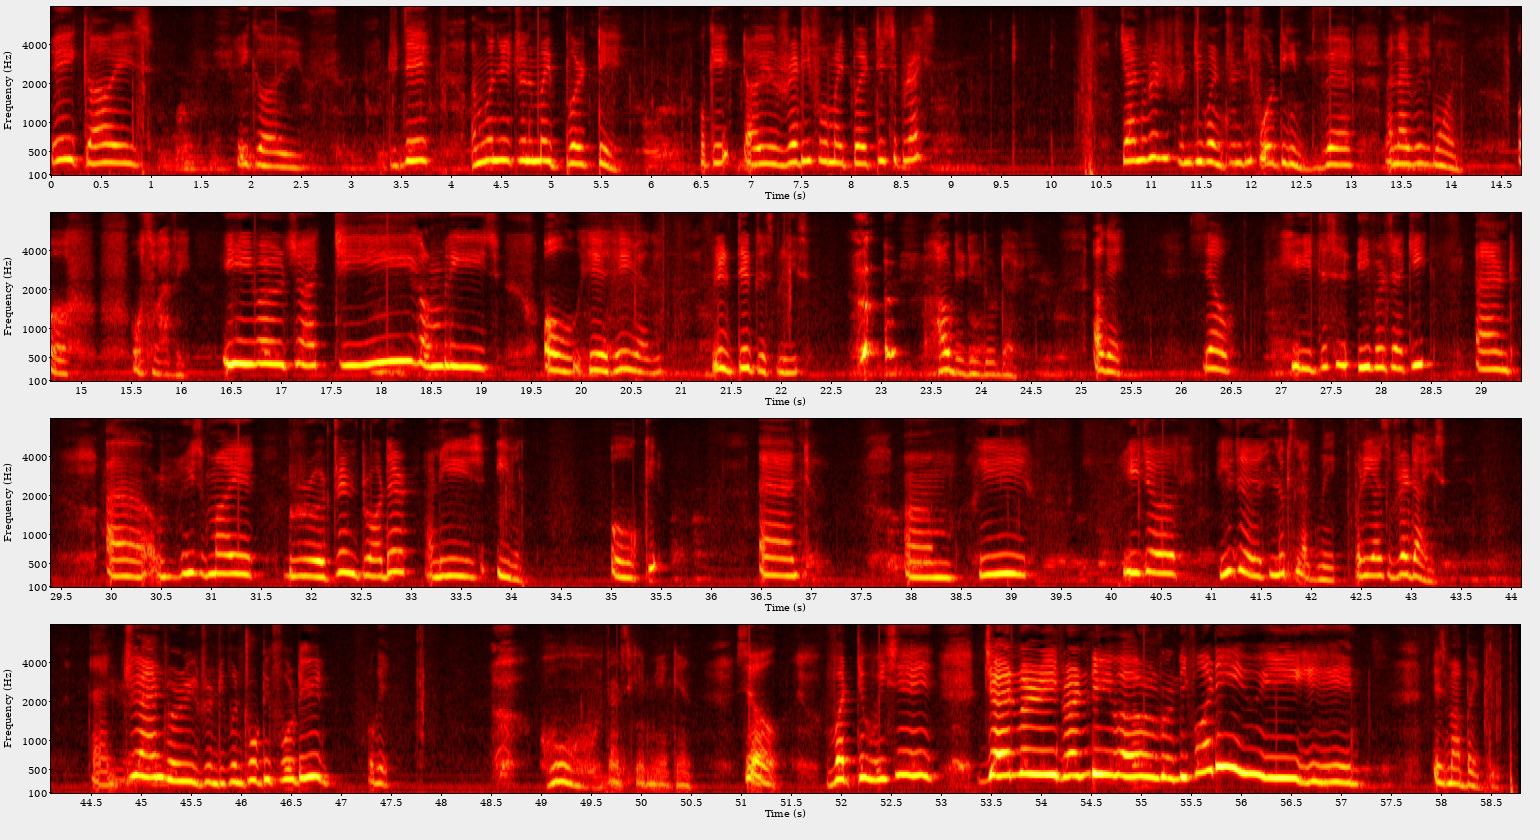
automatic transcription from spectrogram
Hey guys, hey guys. Today I'm gonna tell my birthday. Okay, are you ready for my birthday surprise? January 21, 2014, where when I was born. Oh, oh so heavy. Evil Jacky, come please. Oh, hey, hey Jacky. Please take this, please. How did he do that? Okay, so he this is Evil Jacky, and um, he's my brother, and he's evil. Okay, and um, he he just he just looks like me, but he has red eyes. And January 21, 2014. Okay. Oh, that scared me again. So, what do we say? January 21, 2014 is my birthday.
